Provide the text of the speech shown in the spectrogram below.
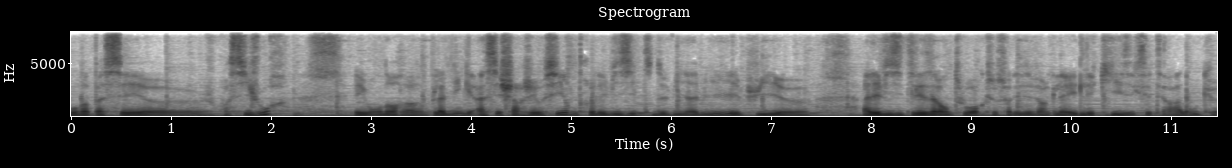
On va passer, je crois, 6 jours et où on aura un planning assez chargé aussi entre les visites de Miami et puis euh, aller visiter les alentours, que ce soit les Everglades, les Keys, etc. Donc euh,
